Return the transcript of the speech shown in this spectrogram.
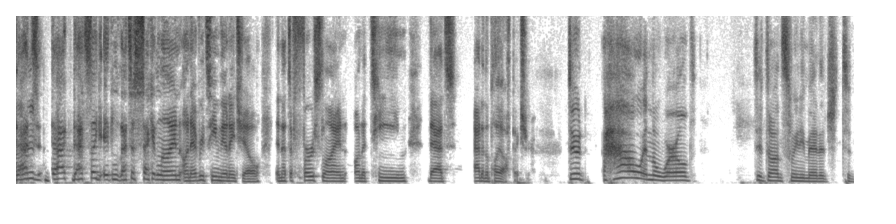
that's did- that. That's like it. That's a second line on every team in the NHL, and that's a first line on a team that's out of the playoff picture. dude. How in the world did Don Sweeney manage to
